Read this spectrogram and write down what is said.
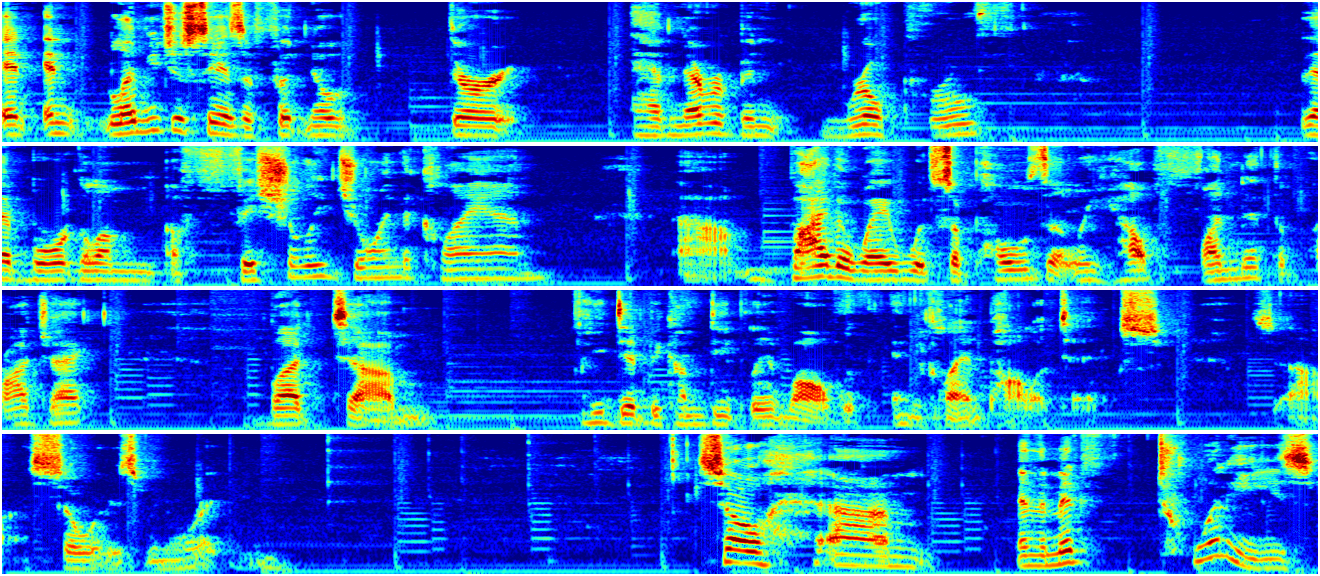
and, and let me just say as a footnote, there have never been real proof that Borglum officially joined the Klan. Um, by the way, would supposedly help fund it, the project, but um, he did become deeply involved with in Klan politics. Uh, so it has been written. So um, in the mid 20s,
